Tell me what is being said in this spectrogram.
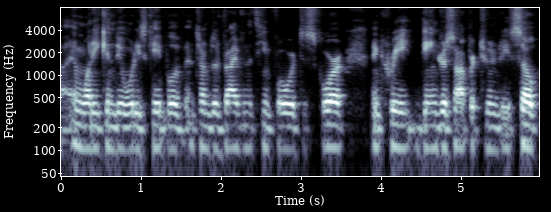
uh, and what he can do, what he's capable of in terms of driving the team forward to score and create dangerous opportunities. So,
